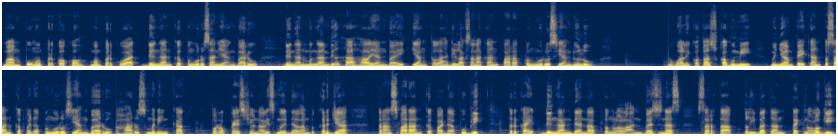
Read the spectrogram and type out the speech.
mampu memperkokoh, memperkuat dengan kepengurusan yang baru, dengan mengambil hal-hal yang baik yang telah dilaksanakan para pengurus yang dulu. Wali Kota Sukabumi menyampaikan pesan kepada pengurus yang baru harus meningkat profesionalisme dalam bekerja, transparan kepada publik terkait dengan dana pengelolaan Bajnas serta pelibatan teknologi.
